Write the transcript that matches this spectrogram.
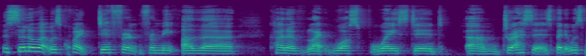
the silhouette was quite different from the other kind of like wasp waisted um, dresses, but it was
